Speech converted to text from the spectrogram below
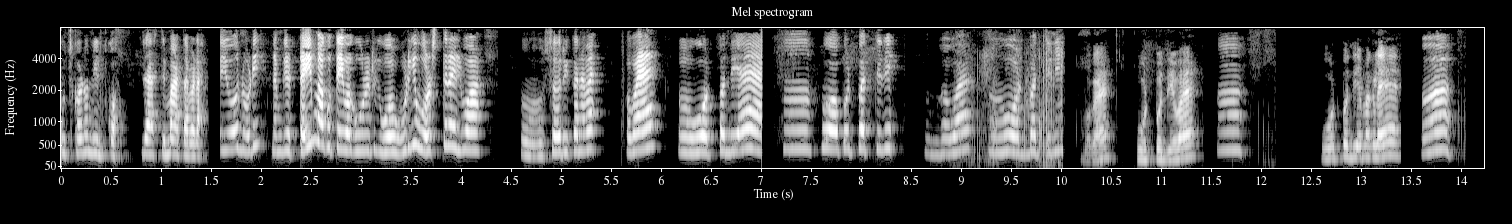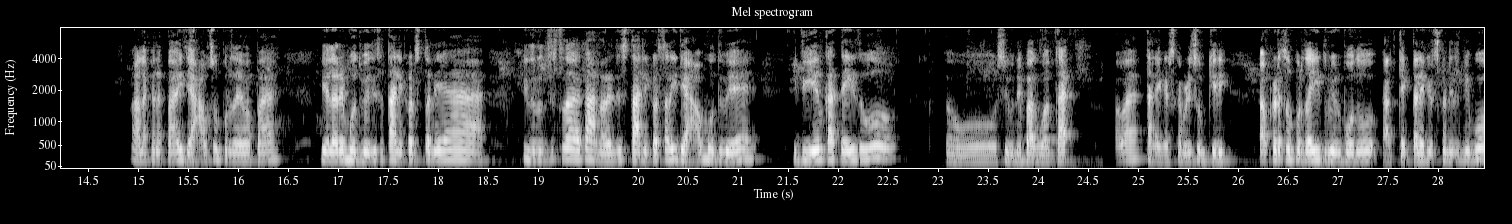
ಮುಚ್ಕೊಂಡು ನಿಂತ್ಕೊ. ಜಾಸ್ತಿ ಮಾತಾಡ ಅಯ್ಯೋ ನೋಡಿ ನಮ್ಗೆ ಟೈಮ್ ಆಗುತ್ತೆ ಇವಾಗ ಹುಡುಗಿ ಹುಡುಗಿ ಓಡಿಸ್ತೀರ ಇಲ್ವಾ? ಸರಿ ಕಣವ ಅವ್ವ ಓಟ್ ಬಂದಿಯಾ? ಹ್ಮ್ ಹೋಗ್ಬಿಟ್ಟು ಬರ್ತೀನಿ. ಅವ್ವ ಓಟ್ ಬರ್ತೀನಿ. ಮಗ, ಓಟ್ ಬಂದಿಯವ? ಓಟ್ ಬಂದಿಯ ಮಗಳೇ? ಅಲ್ಲಕನಪ್ಪ ಇದು ಯಾವ ಸಂಪ್ರದಾಯವಪ್ಪ? ಎಲ್ಲರೇ ಮದುವೆ ದಿವಸ ತಾಲಿ ಕಟ್ಸ್ತಾನೆ. ಇದ್ರ ದಿವಸ ಕರ್ನಾಟಕ ದಿವಸ ತಾಲಿ ಕಟ್ಸ್ತಾರೆ ಇದು ಯಾವ ಮದುವೆ? ಇದು ಏನು ಕತೆ ಇದು? ಓ, ಶಿವನೇ ಭಗವಂತ. ಅವ ತಲೆ ಕೆಡ್ಸ್ಕೊಬೇಡಿ ಸುಮ್ಕಿರಿ. ಅವ್ರ ಕಡೆ ಸಂಪ್ರದಾಯ ಇದ್ರು ಇರ್ಬೋದು. ಅದಕ್ಕೆ ತಲೆ ಕೆಡ್ಸ್ಕೊಂಡಿರಿ ನೀವು.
